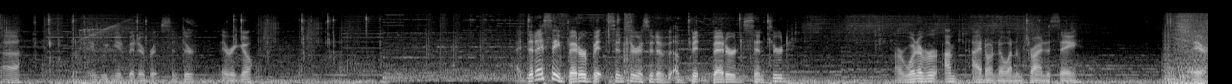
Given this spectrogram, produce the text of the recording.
Uh, maybe we can get better bit center. There we go. Uh, did I say better bit center instead of a bit bettered centered? Or whatever, I'm- I don't know what I'm trying to say. There.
